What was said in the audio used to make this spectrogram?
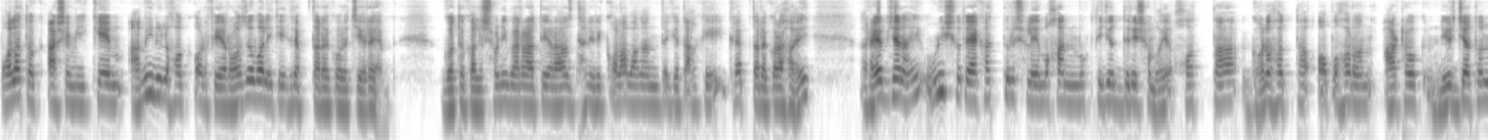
পলাতক আসামি কেম আমিনুল হক ওরফে রজব আলীকে গ্রেপ্তার করেছে র্যাব। গতকাল শনিবার রাতে রাজধানীর কলাবাগান থেকে তাকে গ্রেপ্তার করা হয়। র্যাব জানায়, উনিশশো একাত্তর সালে মহান মুক্তিযুদ্ধের সময় হত্যা, গণহত্যা, অপহরণ, আটক, নির্যাতন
